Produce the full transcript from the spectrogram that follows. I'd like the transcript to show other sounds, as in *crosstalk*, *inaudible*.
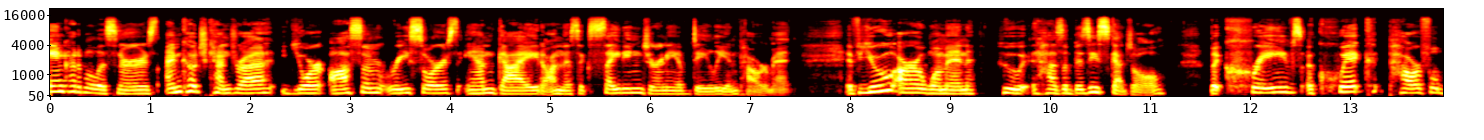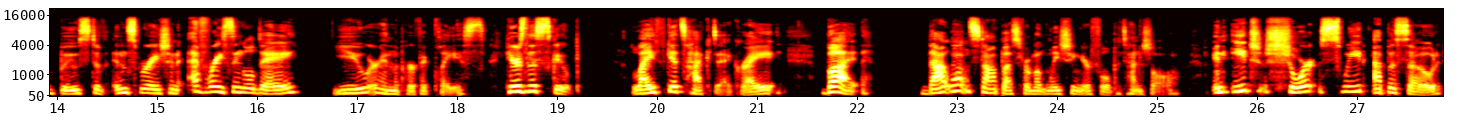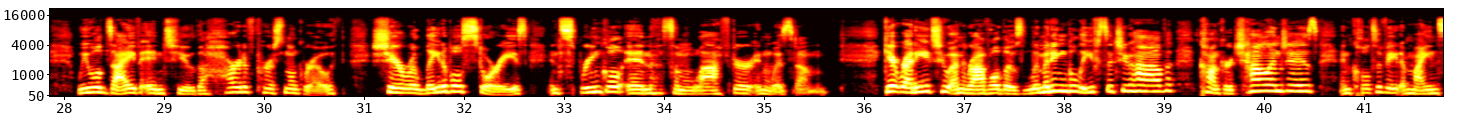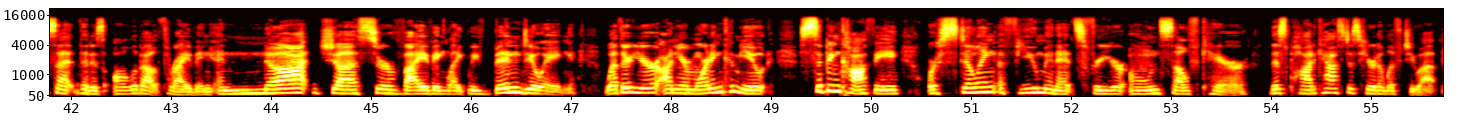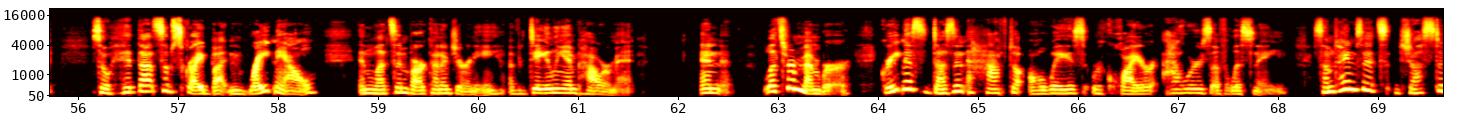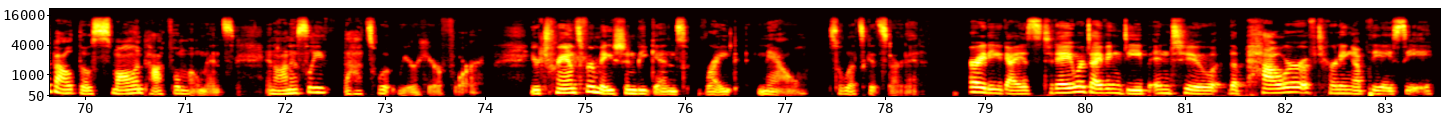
Hey, incredible listeners. I'm Coach Kendra, your awesome resource and guide on this exciting journey of daily empowerment. If you are a woman who has a busy schedule, but craves a quick, powerful boost of inspiration every single day, you are in the perfect place. Here's the scoop life gets hectic, right? But that won't stop us from unleashing your full potential. In each short, sweet episode, we will dive into the heart of personal growth, share relatable stories, and sprinkle in some laughter and wisdom. Get ready to unravel those limiting beliefs that you have, conquer challenges, and cultivate a mindset that is all about thriving and not just surviving like we've been doing. Whether you're on your morning commute, sipping coffee, or stilling a few minutes for your own self care, this podcast is here to lift you up. So hit that subscribe button right now and let's embark on a journey of daily empowerment. And let's remember greatness doesn't have to always require hours of listening. Sometimes it's just about those small, impactful moments. And honestly, that's what we're here for. Your transformation begins right now. So let's get started. Alrighty, you guys. Today we're diving deep into the power of turning up the AC.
